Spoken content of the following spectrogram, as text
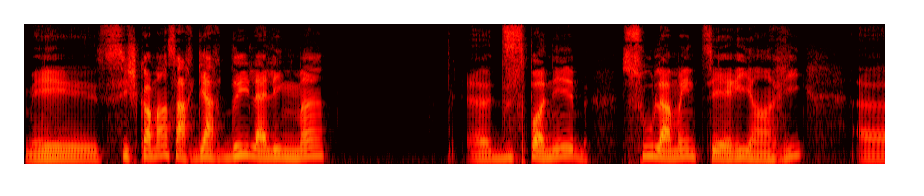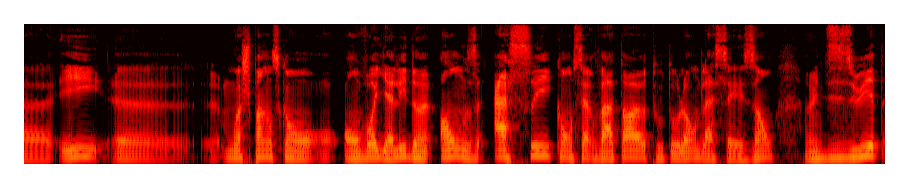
Mais si je commence à regarder l'alignement euh, disponible sous la main de Thierry Henry, euh, et euh, moi, je pense qu'on va y aller d'un 11 assez conservateur tout au long de la saison, un 18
